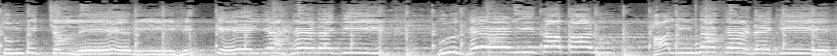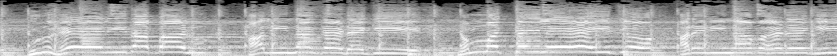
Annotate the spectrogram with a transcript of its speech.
ತುಂಬಿ ಚಲ್ಲೇರಿ ಹಿಕ್ಕೆಯ ಹೆಡಗಿ. ಗುರು ಹೇಳಿದ ಬಾಳು ಹಾಲಿನ ಗಡಗಿ. ಗುರು ಹೇಳಿದ ಬಾಳು ಹಾಲಿನ ಗಡಗಿ. ನಮ್ಮ ಕೈಲೇ ಇದೆಯೋ ಅರಿವಿನ ಬಡಗಿ.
